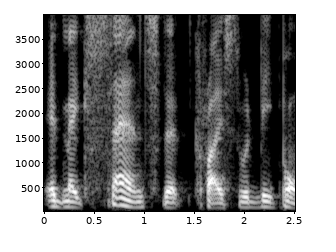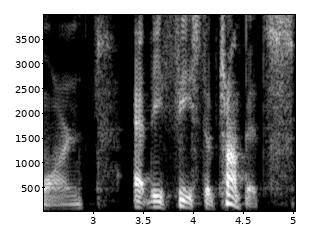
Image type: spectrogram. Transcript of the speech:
it makes sense that Christ would be born at the Feast of Trumpets.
